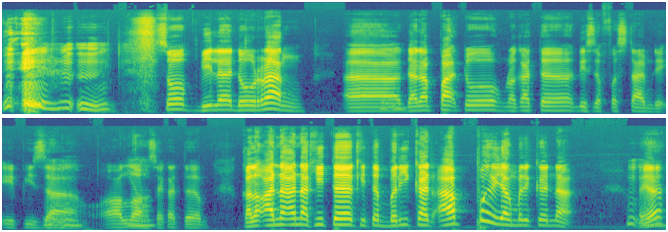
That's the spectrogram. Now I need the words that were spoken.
Mm-mm. So bila dorang uh, dah dapat tu orang kata this is the first time they eat pizza. Allah Ya. saya kata kalau anak-anak kita kita berikan apa yang mereka nak Mm-mm. ya.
